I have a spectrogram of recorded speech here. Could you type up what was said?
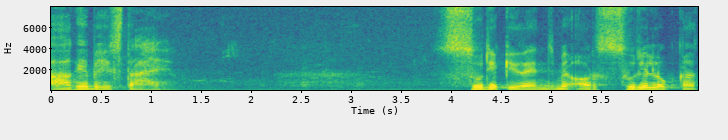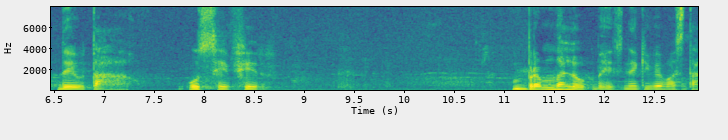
आगे भेजता है। सूर्य की रेंज में और सूर्य लोक का देवता, उसे फिर ब्रह्मलोक भेजने की व्यवस्था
